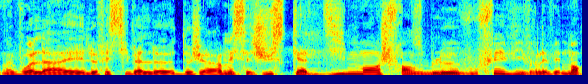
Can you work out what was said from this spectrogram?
Voilà, et le festival de Gérardmer, c'est jusqu'à dimanche. France Bleu vous fait vivre l'événement.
